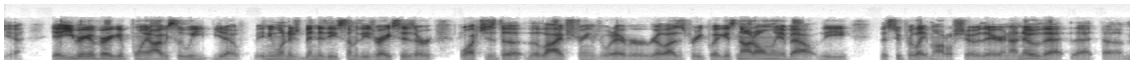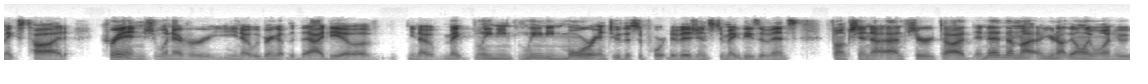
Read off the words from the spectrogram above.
yeah, yeah, you bring up a very good point. Obviously, we, you know, anyone who's been to these some of these races or watches the the live streams or whatever realizes pretty quick it's not only about the the super late model show there, and I know that that uh, makes Todd cringe whenever you know we bring up the, the idea of you know make leaning leaning more into the support divisions to make these events function. I, am sure Todd, and then I'm not you're not the only one who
